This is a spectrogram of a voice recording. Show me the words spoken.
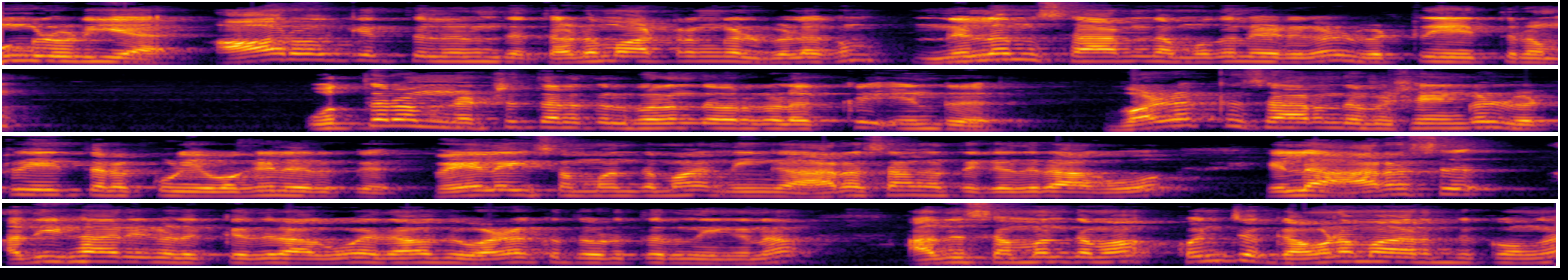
உங்களுடைய ஆரோக்கியத்தில் இருந்த தடுமாற்றங்கள் விலகும். நிலம் சார்ந்த முதலீடுகள் வெற்றியை தரும். உத்தரம் நட்சத்திரத்தில் பிறந்தவர்களுக்கு இன்று வழக்கு சார்ந்த விஷயங்கள் வெற்றியை தரக்கூடிய வகையில் இருக்கு. வேலை சம்பந்தமா நீங்க அரசாங்கத்துக்கு எதிராகவோ இல்லை அரசு அதிகாரிகளுக்கு எதிராகவோ ஏதாவது வழக்கு தொடுத்திருந்தீங்கன்னா அது சம்பந்தமாக கொஞ்சம் கவனமாக இருந்துக்கோங்க.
